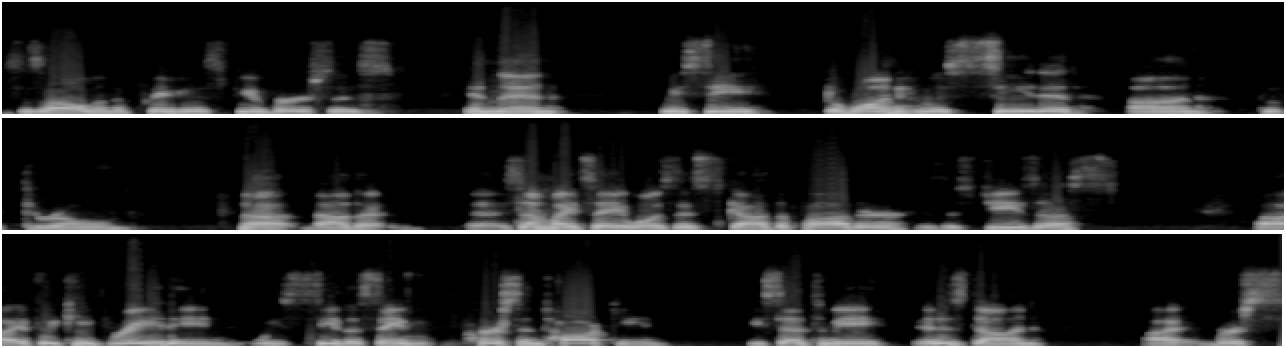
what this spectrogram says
This is all in the previous few verses. And then we see the one who is seated on the throne. Now, now that uh, some might say, well, is this God the Father? Is this Jesus? Uh, if we keep reading, we see the same person talking. He said to me, It is done. I, verse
